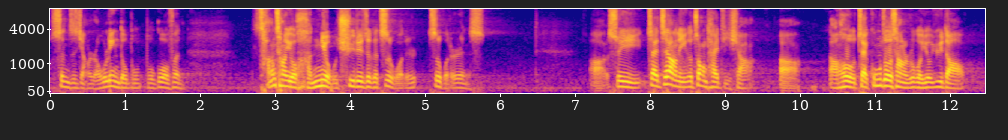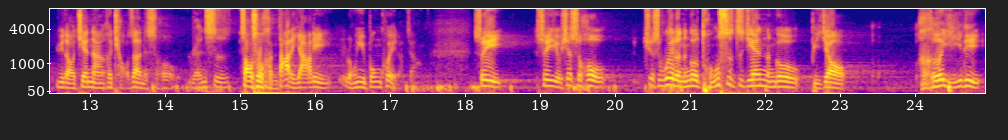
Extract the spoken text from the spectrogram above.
甚至讲蹂躏都不不过分，常常有很扭曲的这个自我的自我的认识，啊，所以在这样的一个状态底下啊，然后在工作上如果又遇到遇到艰难和挑战的时候，人是遭受很大的压力，容易崩溃的这样，所以所以有些时候就是为了能够同事之间能够比较合宜的。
